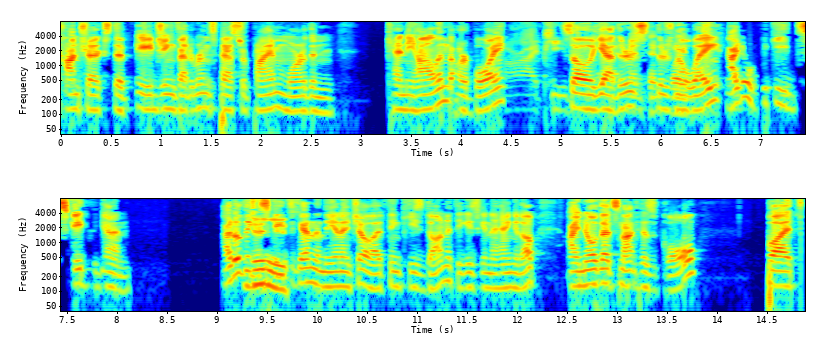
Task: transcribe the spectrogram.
contracts to aging veterans past their prime more than Kenny Holland, our boy? RIP. So yeah, there's there's no way. I don't think he skates again. I don't think he skates again in the NHL. I think he's done. I think he's going to hang it up. I know that's not his goal, but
